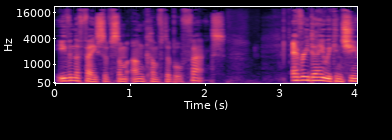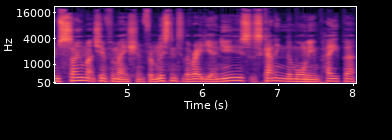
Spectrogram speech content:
even the face of some uncomfortable facts. Every day we consume so much information from listening to the radio news, scanning the morning paper,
